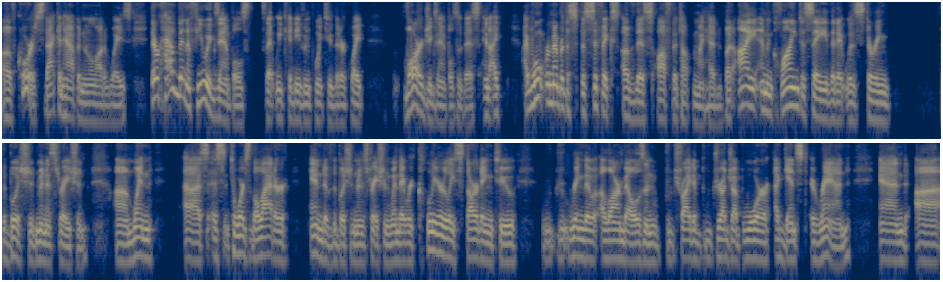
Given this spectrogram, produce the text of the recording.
of course, that can happen in a lot of ways. There have been a few examples that we could even point to that are quite large examples of this. And I I won't remember the specifics of this off the top of my head, but I am inclined to say that it was during the Bush administration um, when uh, towards the latter end of the Bush administration when they were clearly starting to ring the alarm bells and try to drudge up war against Iran. And uh,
